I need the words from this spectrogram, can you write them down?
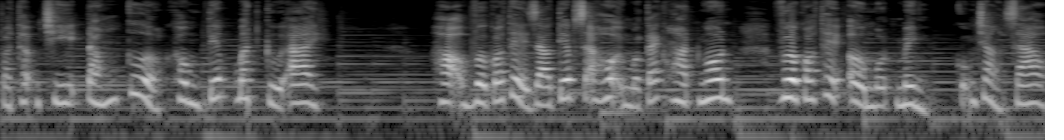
và thậm chí đóng cửa không tiếp bất cứ ai. Họ vừa có thể giao tiếp xã hội một cách hoạt ngôn, vừa có thể ở một mình cũng chẳng sao.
